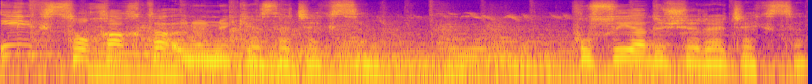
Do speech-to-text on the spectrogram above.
İlk sokakta önünü keseceksin. Pusuya düşüreceksin.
